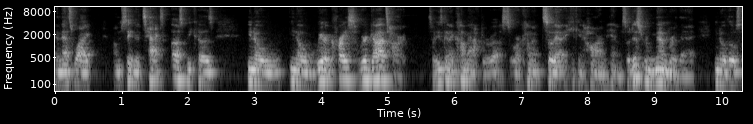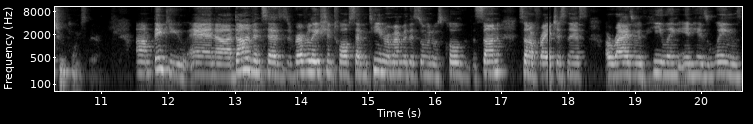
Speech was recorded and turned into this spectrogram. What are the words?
And that's why I'm saying attacks us because, you know, you know, we're Christ, we're God's heart. So he's going to come after us or come so that he can harm him. So just remember that you know those two points there. Um, thank you. And uh, Donovan says, Revelation 12 17, remember this woman was clothed with the sun, son of righteousness, arise with healing in his wings.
